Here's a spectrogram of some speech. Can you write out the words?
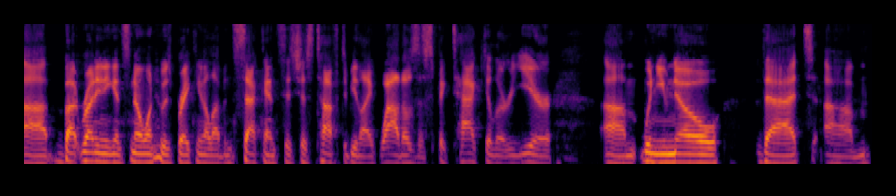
Uh, but running against no one who was breaking 11 seconds, it's just tough to be like, wow, that was a spectacular year um, when you know that um,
